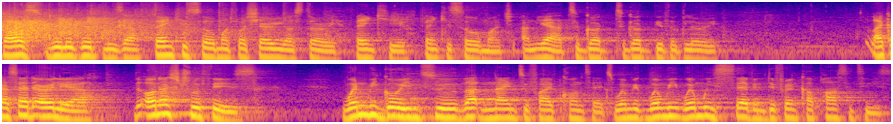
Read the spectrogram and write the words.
That was really good, Lisa. Thank you so much for sharing your story. Thank you. Thank you so much. And yeah, to God, to God be the glory. Like I said earlier, the honest truth is when we go into that nine to five context, when we, when we, when we serve in different capacities,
